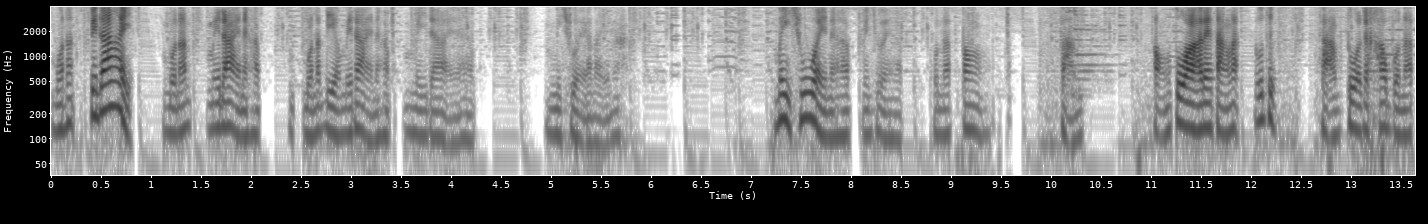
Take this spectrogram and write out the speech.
โบนัสไม่ได้โบนัสไม่ได้นะครับโบนัสเดียวไม่ได้นะครับ ไม่ได้นะครับ ไม่ช่วยอะไรนะ ไม่ช่วยนะครับ ไม่ช่วยครับโบนัสต้องสามสองตัวอะได้ตังละรู้สึกสามตัวจะเข้าโบนัส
